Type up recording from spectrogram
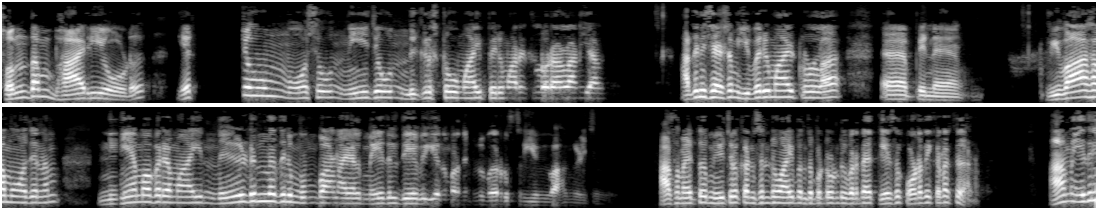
സ്വന്തം ഭാര്യയോട് ഏറ്റവും മോശവും നീചവും നികൃഷ്ടവുമായി പെരുമാറിയിട്ടുള്ള ഒരാളാണ് ഇയാൾ. അതിനുശേഷം ഇവരുമായിട്ടുള്ള പിന്നെ വിവാഹമോചനം നിയമപരമായി നേടുന്നതിന് മുമ്പാണ് അയാൾ മേതിൽ ദേവിക എന്ന് പറഞ്ഞിട്ട് വേറൊരു സ്ത്രീയെ വിവാഹം കഴിച്ചത്. ആ സമയത്ത് മ്യൂച്വൽ കൺസെന്റുമായി ബന്ധപ്പെട്ടുകൊണ്ട് ഇവരുടെ കേസ് കോടതി കിടക്കുകയാണ്. ആ മേതിൽ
